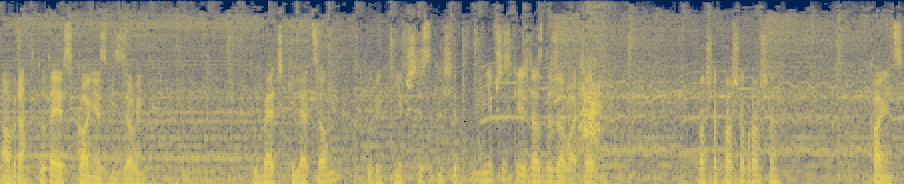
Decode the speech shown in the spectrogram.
Dobra, tutaj jest koniec widzowie. Kubeczki lecą, których nie wszystkich się, nie wszystkie się da zdodżować. E? Proszę, proszę, proszę. Koniec.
